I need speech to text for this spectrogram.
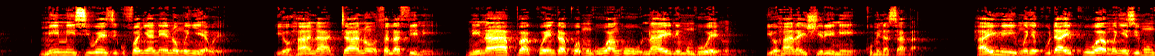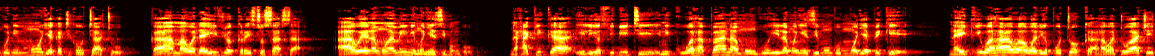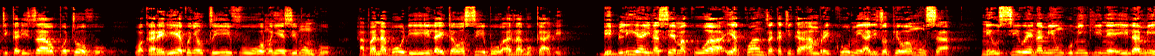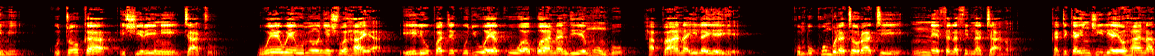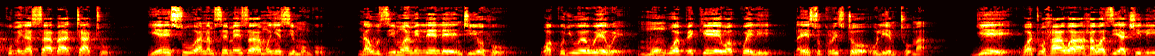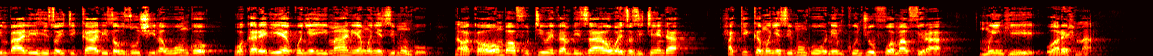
Mimi siwezi kufanya neno mwenyewe. Yohana 5:30. Ninaapa kwenda kwa Mungu wangu naye ni Mungu wenu. Yohana 20:17. Haiwi mwenye kudai kuwa Mwenyezi Mungu ni mmoja katika utatu kama wadaivyo Kristo sasa awe anamuamini Mwenyezi Mungu. Na hakika iliyothibiti ni kuwa hapana Mungu ila Mwenyezi Mungu mmoja pekee. Na ikiwa hawa waliopotoka hawatoache itikadi zao potovu, wakarejea kwenye utiifu wa Mwenyezi Mungu, hapana budi ila itawasibu adhabu kali. Biblia inasema kuwa ya kwanza katika amri kumi alizopewa Musa ni usiwe na miungu mingine ila mimi. Kutoka 23. Wewe umeonyeshwa haya ili upate kujua ya kuwa Bwana ndiye Mungu, hapana ila yeye. Kumbukumbu la Taurati 4:35. Katika Injili ya Yohana 17:3, Yesu anamsemeza Mwenyezi Mungu, na uzima wa milele ndiyo huu, wakujue wewe, Mungu wa pekee wa kweli na Yesu Kristo uliyemtuma. Je, watu hawa hawaziachili mbali hizo itikadi za uzushi na uongo wakarejea kwenye imani ya Mwenyezi Mungu na wakaomba wafutiwe dhambi zao walizozitenda? Hakika Mwenyezi Mungu ni mkunjufu wa maghfira, mwingi wa rehma.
